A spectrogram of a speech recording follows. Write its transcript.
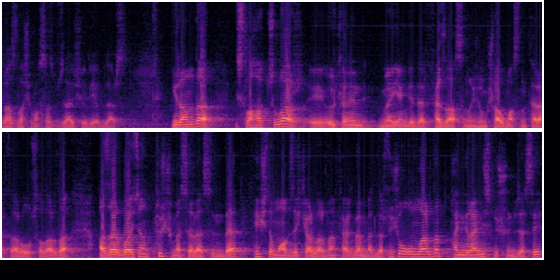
razılaşmasanız düzəliş edə bilərsiniz. İranda islahatçılar e, ölkənin müəyyən qədər fəzasının yumşalmasının tərəfdarı olsalar da, Azərbaycan-Türk məsələsində heç də mühafizəkarlardan fərqlənmədilər. Çünki onlarda paniranist düşüncəsi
